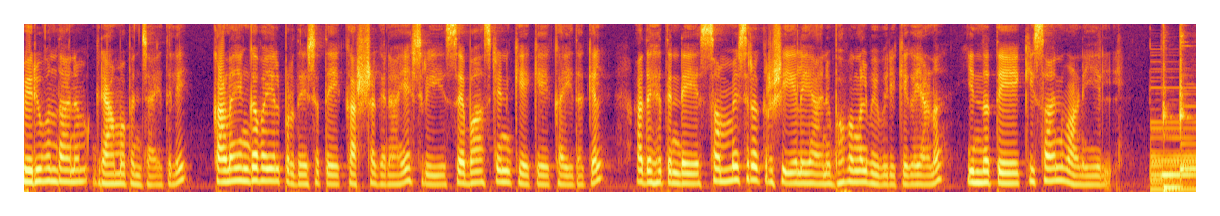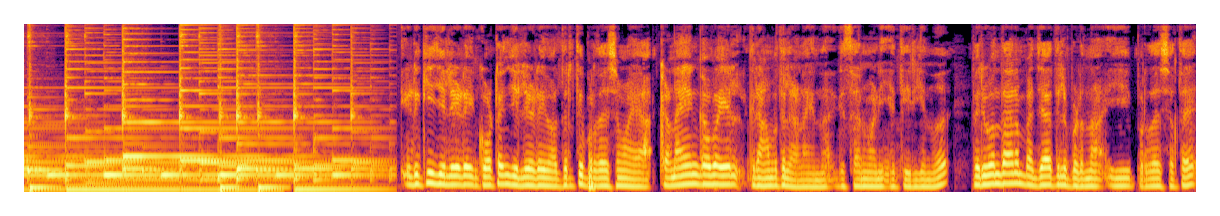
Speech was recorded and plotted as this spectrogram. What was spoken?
പെരുവന്താനം ഗ്രാമപഞ്ചായത്തിലെ കണയങ്കവയൽ പ്രദേശത്തെ കർഷകനായ ശ്രീ സെബാസ്റ്റ്യൻ കെ കെ കൈതക്കൽ അദ്ദേഹത്തിന്റെ സമ്മിശ്ര കൃഷിയിലെ അനുഭവങ്ങൾ വിവരിക്കുകയാണ് ഇന്നത്തെ കിസാൻ വാണിയിൽ. ഇടുക്കി ജില്ലയുടെയും കോട്ടയം ജില്ലയുടെയും അതിർത്തി പ്രദേശമായ കണയങ്കവയൽ ഗ്രാമത്തിലാണ് ഇന്ന് കിസാൻ മണി എത്തിയിരിക്കുന്നത്. പെരുവന്താനം പഞ്ചായത്തിൽപ്പെടുന്ന ഈ പ്രദേശത്തെ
